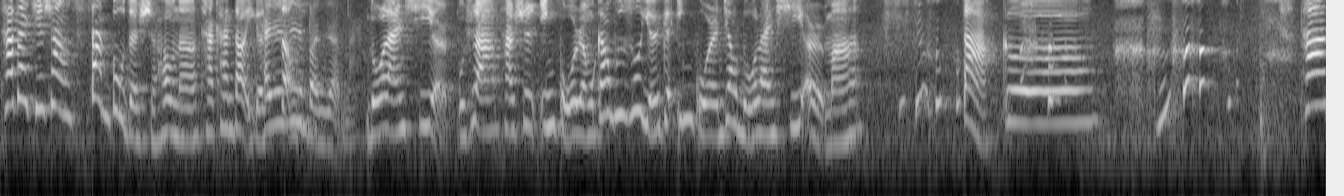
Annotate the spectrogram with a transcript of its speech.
他在街上散步的时候呢，他看到一个他是送日本人吗？罗兰希尔不是啊，他是英国人。我刚刚不是说有一个英国人叫罗兰希尔吗？大哥，他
